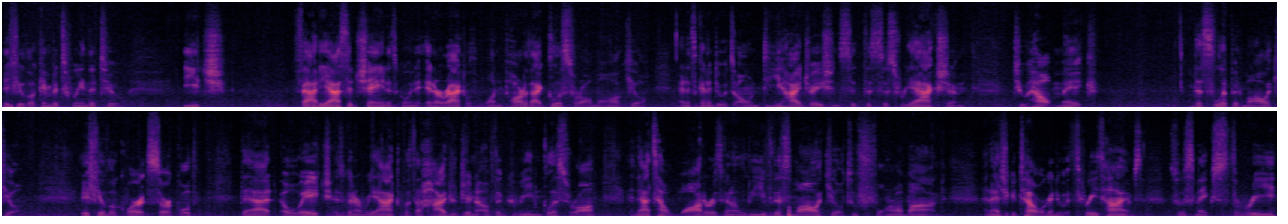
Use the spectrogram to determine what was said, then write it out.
If you look in between the two, each fatty acid chain is going to interact with one part of that glycerol molecule, and it's going to do its own dehydration synthesis reaction to help make this lipid molecule. If you look where it's circled, that OH is going to react with the hydrogen of the green glycerol, and that's how water is going to leave this molecule to form a bond. And as you can tell, we're going to do it three times. So this makes three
